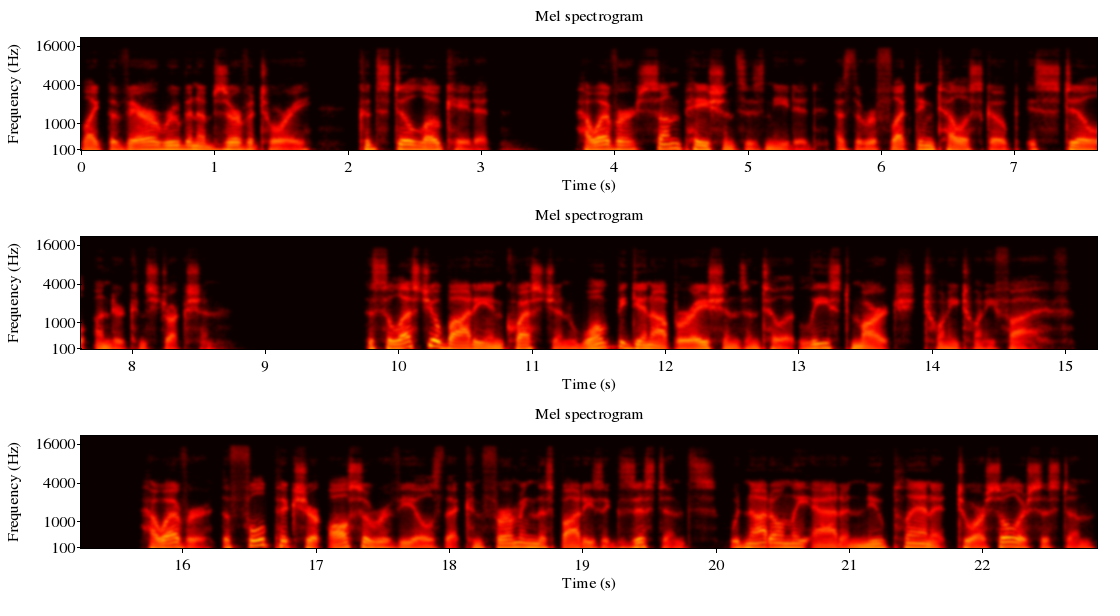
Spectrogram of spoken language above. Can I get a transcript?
like the Vera Rubin Observatory, could still locate it, However, some patience is needed as the reflecting telescope is still under construction. The celestial body in question won't begin operations until at least March 2025. However, the full picture also reveals that confirming this body's existence would not only add a new planet to our solar system,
